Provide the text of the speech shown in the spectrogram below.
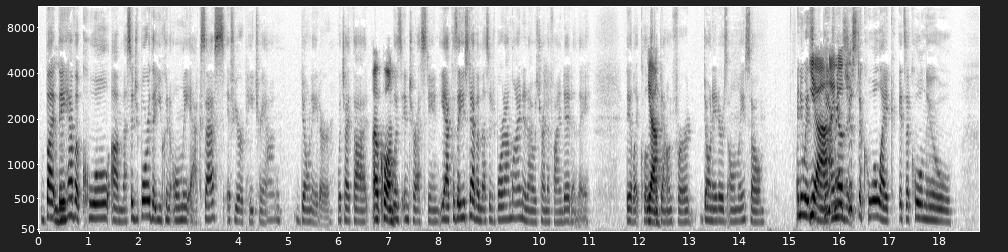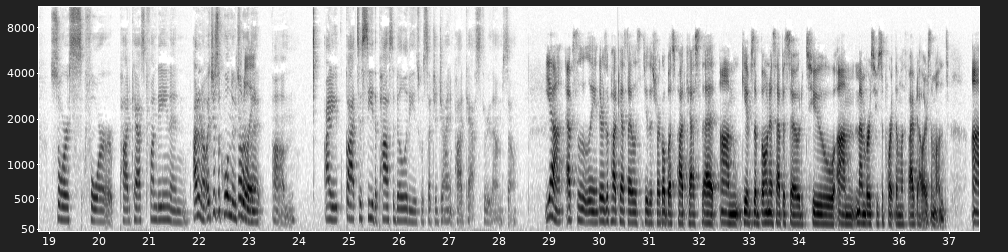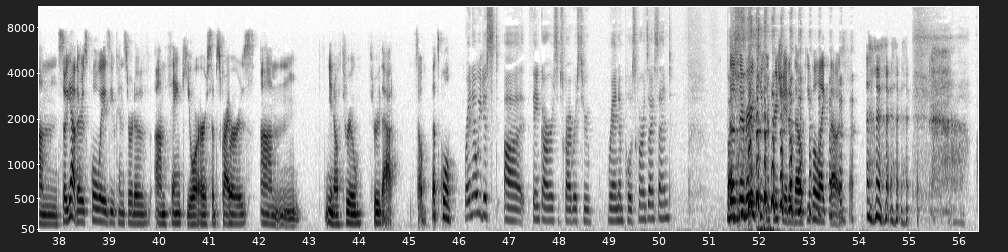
But they have a cool uh, message board that you can only access if you're a Patreon donator, which I thought Oh, cool. was interesting. Yeah, because they used to have a message board online, and I was trying to find it, and they they like closed Yeah. it down for donators only. So, anyways, Yeah, I know Patreon's that- just a cool like it's a cool new source for podcast funding, and I don't know, it's just a cool new Totally. tool that um I got to see the possibilities with such a giant podcast through them. So. Yeah, absolutely. There's a podcast I listen to, the Struggle Bus podcast, that um, gives a bonus episode to um, members who support them with five dollars a month. Um, so yeah, there's cool ways you can sort of um, thank your subscribers, um, you know, through through that. So that's cool. Right now, we just uh, thank our subscribers through random postcards I send. Those they're very cute and appreciated though. People like those.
